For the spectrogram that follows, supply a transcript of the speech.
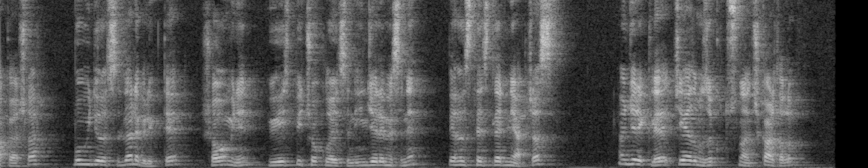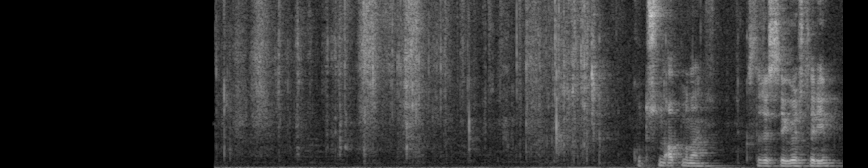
arkadaşlar. Bu videoda sizlerle birlikte Xiaomi'nin USB çoklayıcısını incelemesini ve hız testlerini yapacağız. Öncelikle cihazımızı kutusundan çıkartalım. Kutusunu atmadan kısaca size göstereyim.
